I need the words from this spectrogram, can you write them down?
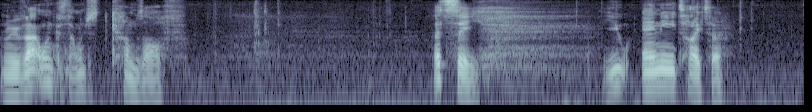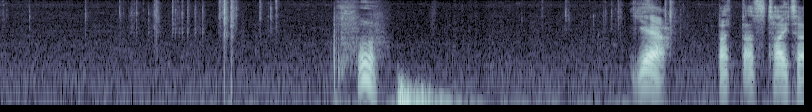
Remove that one because that one just comes off. Let's see. You any tighter? Yeah, that that's tighter.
